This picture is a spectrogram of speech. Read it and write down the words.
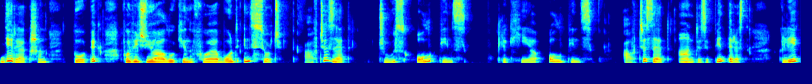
direction, topic for which you are looking for a board in search. After that, choose all pins. Click here all pins. After that, under the Pinterest, click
